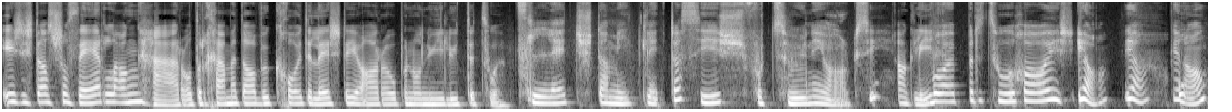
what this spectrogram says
ist, ist das schon sehr lange her? Oder kommen da wirklich auch in den letzten Jahren aber noch neue Leute dazu? Das letzte Mitglied, das war vor zwei Jahren, ah, gleich. wo jemand dazugekommen ist. Ja, ja, genau.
